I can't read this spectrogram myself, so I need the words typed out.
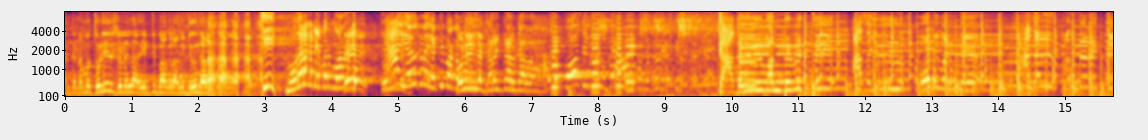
அந்த நம்ம தொழில் சொன்னல அதை எட்டி பார்க்குறோம் அங்கிட்டு இருந்து நடக்கிறாங்க சீ முதல கடைய பாரு நான் எதுக்குடா எட்டி பார்க்க போறேன்? தொழில கரெக்டா இருக்காரா? போட்டு காதல் வந்துருச்சு. ஆசையில் ஓடி வந்து காதல் வந்துருச்சு.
